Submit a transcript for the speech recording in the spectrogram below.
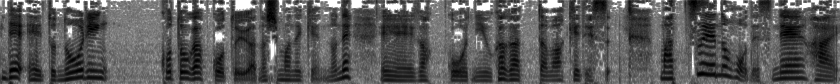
で、えっ、ー、と、農林高等学校というあの島根県のね、えー、学校に伺ったわけです。松江の方ですね。はい。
